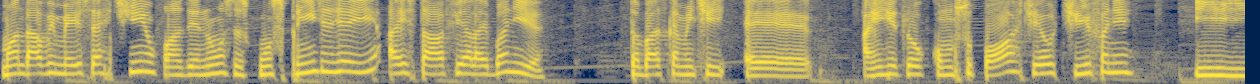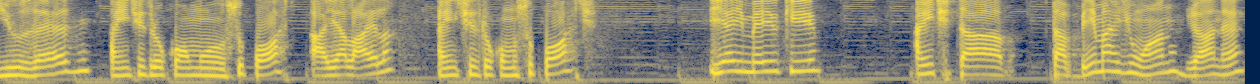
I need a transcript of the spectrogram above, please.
mandava o e-mail certinho, com as denúncias, com os prints, e aí a staff ia lá e bania. Então, basicamente, é, a gente entrou como suporte, eu, Tiffany e o Zeze. A gente entrou como suporte, aí a Laila, a gente entrou como suporte. E aí, meio que a gente tá, tá bem mais de um ano já, né,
